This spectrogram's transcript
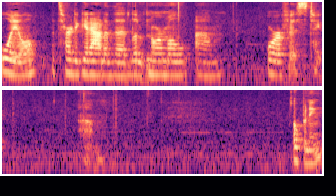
oil. It's hard to get out of the little normal um, orifice type um, opening.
